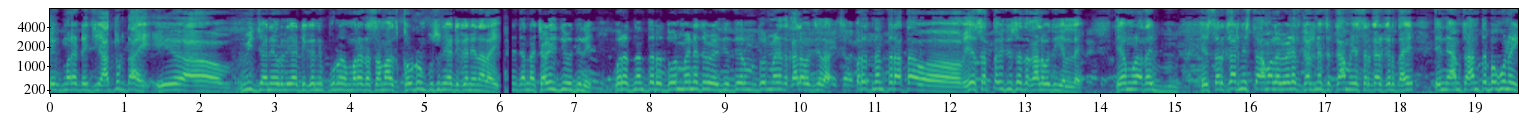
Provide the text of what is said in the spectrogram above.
एक मराठ्याची आतुरता आहे. हे वीस जानेवारीला या ठिकाणी पूर्ण मराठा समाज खरडून पुसून या ठिकाणी येणार आहे. त्यांना चाळीस दिवस दिले. परत नंतर दोन महिन्याचा वेळ दोन महिन्याचा कालावधी दिला. परत नंतर आता हे सत्तावीस दिवसाचा कालावधी गेलेला आहे. त्यामुळे आता हे सरकार नुसतं आम्हाला वेळेत काढण्याचं काम हे सरकार करत आहे. त्यांनी आमचा अंत बघू नये.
